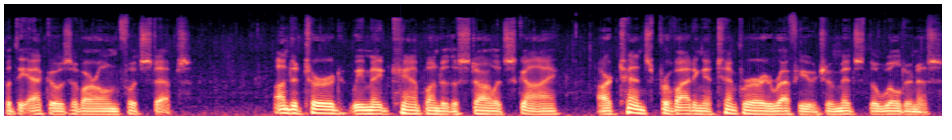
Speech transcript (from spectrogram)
but the echoes of our own footsteps. Undeterred, we made camp under the starlit sky, our tents providing a temporary refuge amidst the wilderness.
